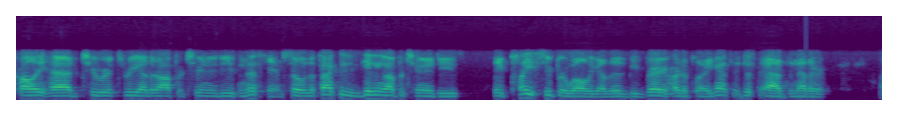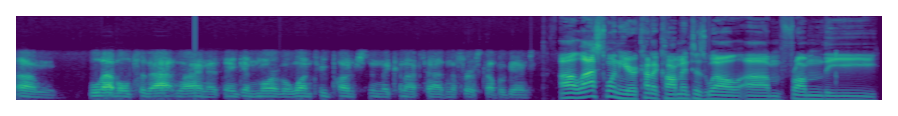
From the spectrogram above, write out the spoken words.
probably had two or three other opportunities in this game. So the fact that he's getting opportunities, they play super well together. It'd be very hard to play against. It just adds another um, level to that line, I think, and more of a one-two punch than the Canucks had in the first couple games. Uh, last one here, kind of comment as well um, from the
